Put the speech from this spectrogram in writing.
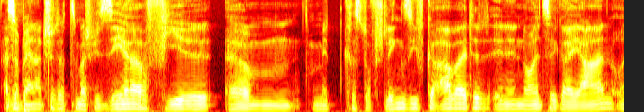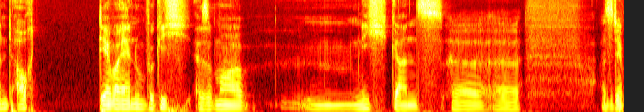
also Bernhard Schütt hat zum Beispiel sehr viel ähm, mit Christoph Schlingensief gearbeitet in den 90er Jahren und auch der war ja nun wirklich, also mal mm, nicht ganz, äh, äh also der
